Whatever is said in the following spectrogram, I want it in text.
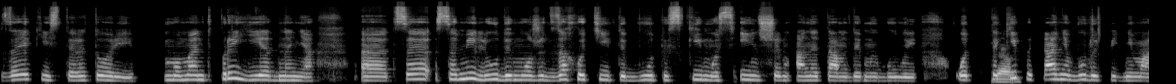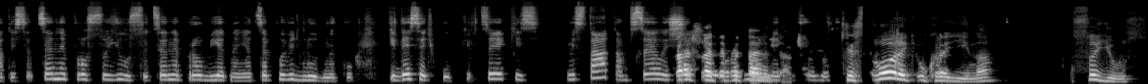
за якісь території момент приєднання, е, це самі люди можуть захотіти бути з кимось іншим, а не там, де ми були. От такі питання будуть підніматися. Це не про союз, це не про об'єднання, це по відлюднику. І 10 кубків. Це якісь міста, там селища, Хорошо, я тебе питаю так. Чи створить Україна союз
